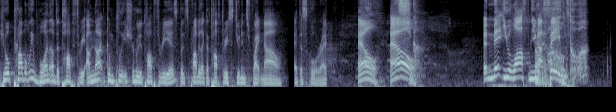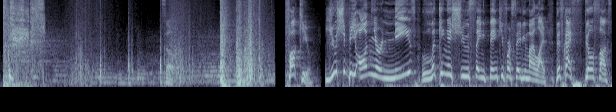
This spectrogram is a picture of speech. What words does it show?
he'll probably one of the top three. I'm not completely sure who the top three is, but it's probably like the top three students right now at the school, right? L! L! Admit you lost and you got saved! So... Fuck you! You should be on your knees, licking his shoes, saying thank you for saving my life. This guy still sucks.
